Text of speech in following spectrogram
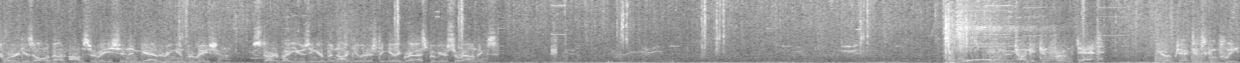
Work is all about observation and gathering information. Start by using your binoculars to get a grasp of your surroundings. Target confirmed dead. Your objective's complete.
